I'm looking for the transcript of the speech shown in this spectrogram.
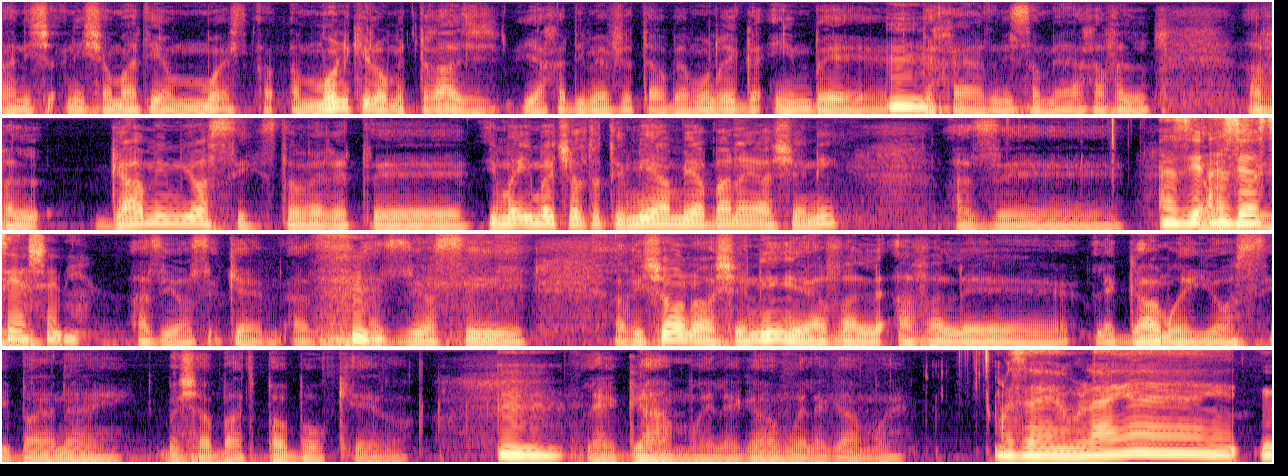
אני, אני שמעתי המון, המון קילומטראז' יחד עם אביתר בהמון רגעים ב, Mm. בחיי, אז אני שמח, אבל, אבל גם עם יוסי, זאת אומרת, אה, אם, אם היית שואלת אותי מי, מי הבנאי השני, אז, אה, אז אז יוסי. יוסי השני. אז יוסי, כן, אז, אז יוסי הראשון או השני, אבל, אבל לגמרי יוסי בנאי, בשבת בבוקר, Mm. לגמרי, לגמרי, לגמרי. אז אולי אה,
